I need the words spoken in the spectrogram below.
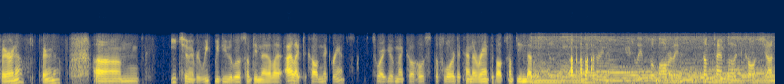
fair enough. Fair enough. Um, each and every week we do a little something that I like to call Nick Rants It's where I give my co-host the floor to kind of rant about something that's bothering him. Usually it's football related. Sometimes I like to call it shots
